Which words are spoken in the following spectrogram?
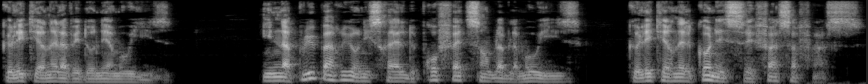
que l'Éternel avait donnés à Moïse. Il n'a plus paru en Israël de prophète semblable à Moïse, que l'Éternel connaissait face à face.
